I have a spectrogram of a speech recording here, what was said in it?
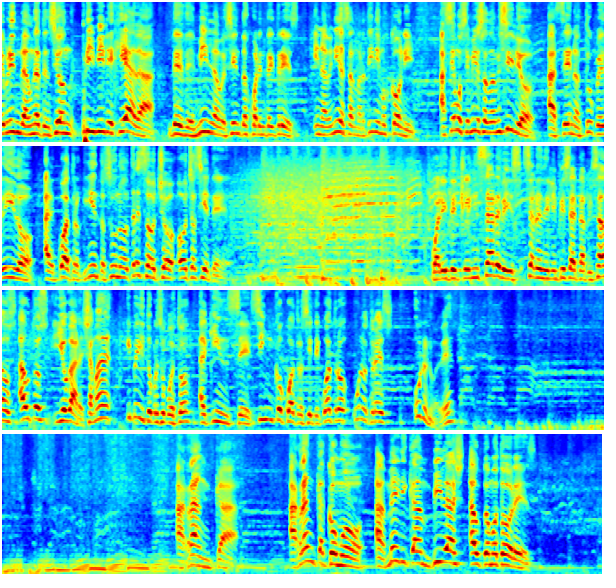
Te brinda una atención privilegiada desde 1943 en Avenida San Martín y Mosconi. Hacemos envíos a domicilio. Hacenos tu pedido al 4501-3887. Quality Cleaning Service, service de limpieza de tapizados, autos y hogar. Llama y pedí tu presupuesto al 15 5474 1319. Arranca. Arranca como American Village Automotores.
